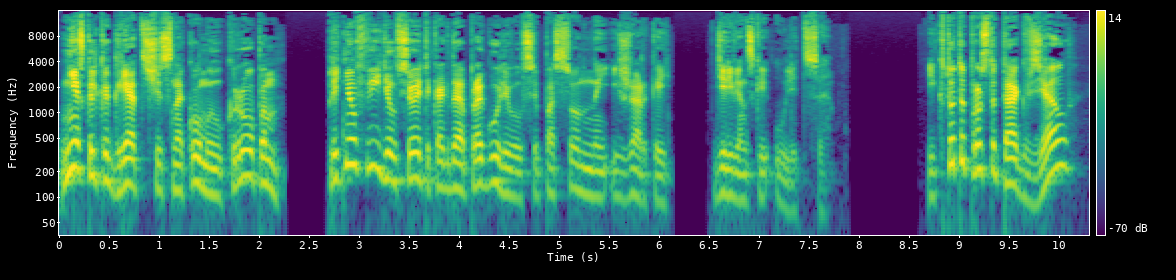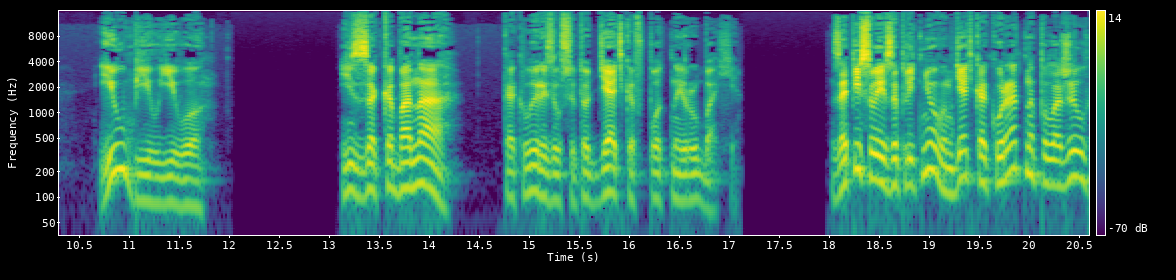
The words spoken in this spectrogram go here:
несколько гряд с чесноком и укропом. Плетнев видел все это, когда прогуливался по сонной и жаркой деревенской улице. И кто-то просто так взял и убил его. Из-за кабана, как выразился тот дядька в потной рубахе. Записывая за Плетневым, дядька аккуратно положил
